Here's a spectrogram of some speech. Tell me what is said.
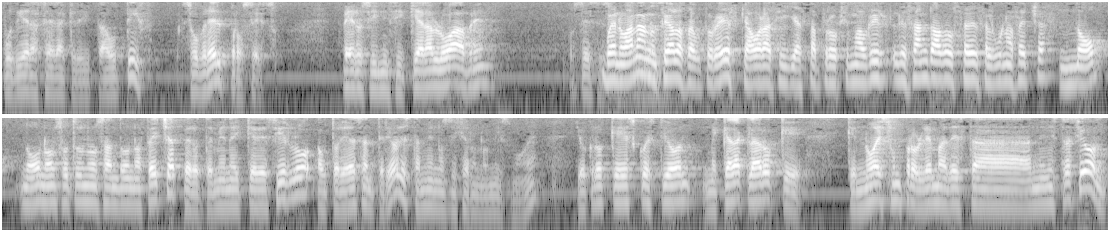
pudiera ser acreditado TIF sobre el proceso. Pero si ni siquiera lo abren, pues ese es Bueno, un han problema. anunciado las autoridades que ahora sí ya está próximo a abrir. ¿Les han dado a ustedes alguna fecha? No, no, nosotros nos han dado una fecha, pero también hay que decirlo, autoridades anteriores también nos dijeron lo mismo. ¿eh? Yo creo que es cuestión, me queda claro que, que no es un problema de esta administración,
